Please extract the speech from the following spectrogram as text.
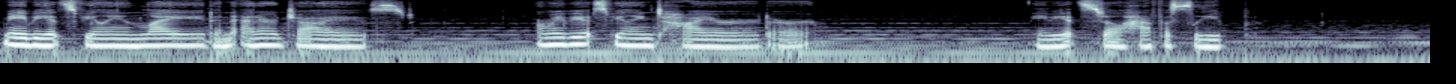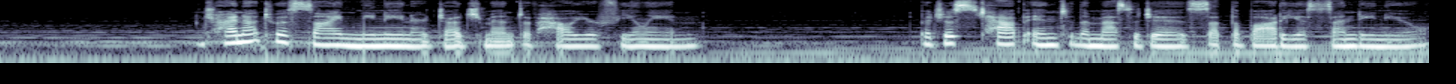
Maybe it's feeling light and energized, or maybe it's feeling tired, or maybe it's still half asleep. And try not to assign meaning or judgment of how you're feeling, but just tap into the messages that the body is sending you.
